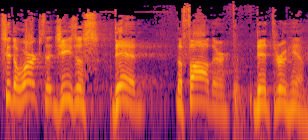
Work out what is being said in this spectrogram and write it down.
See, the works that Jesus did, the Father did through him.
